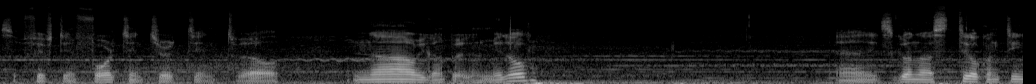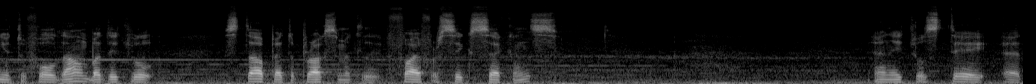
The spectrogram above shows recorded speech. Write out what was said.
So 15 14 13 12 now we're gonna put it in the middle. And it's gonna still continue to fall down but it will stop at approximately 5 or 6 seconds and it will stay at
